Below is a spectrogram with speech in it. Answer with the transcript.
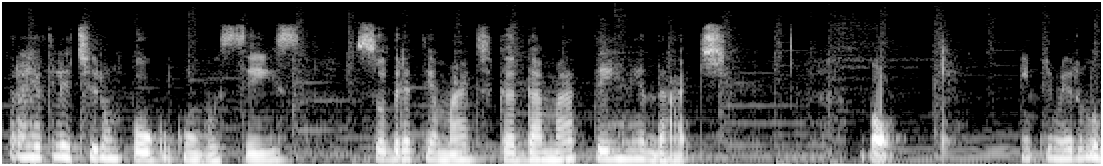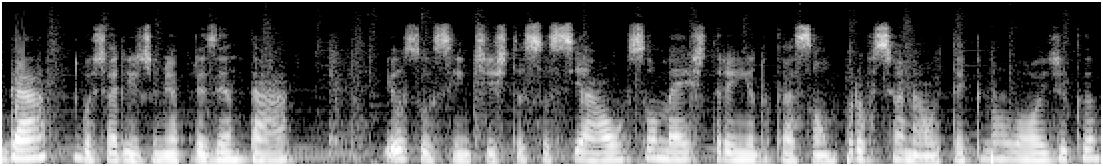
para refletir um pouco com vocês sobre a temática da maternidade. Bom, em primeiro lugar, gostaria de me apresentar. Eu sou cientista social, sou mestra em educação profissional e tecnológica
